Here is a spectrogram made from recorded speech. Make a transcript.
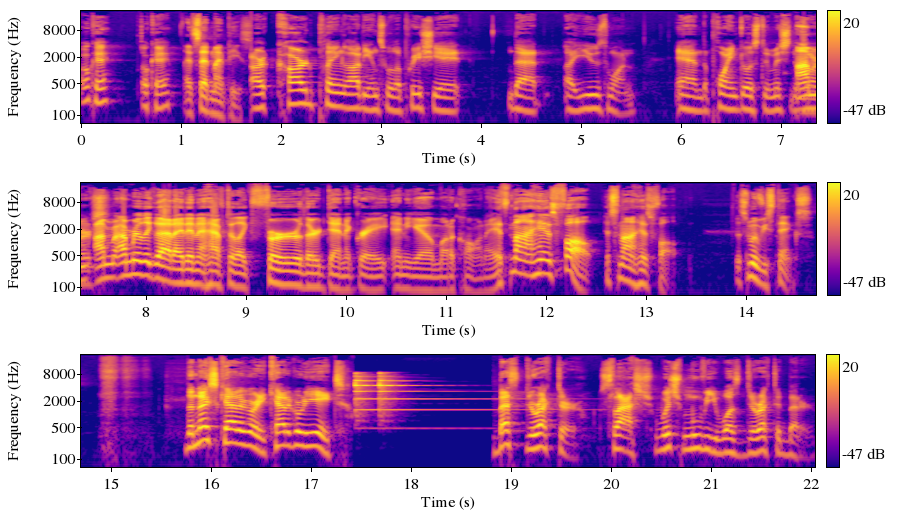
Okay. Okay. I've said my piece. Our card playing audience will appreciate that I used one. And the point goes to Mission to I'm, Mars. I'm I'm really glad I didn't have to like further denigrate Ennio Morricone. It's not his fault. It's not his fault. This movie stinks. The next category, category eight, best director slash which movie was directed better.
